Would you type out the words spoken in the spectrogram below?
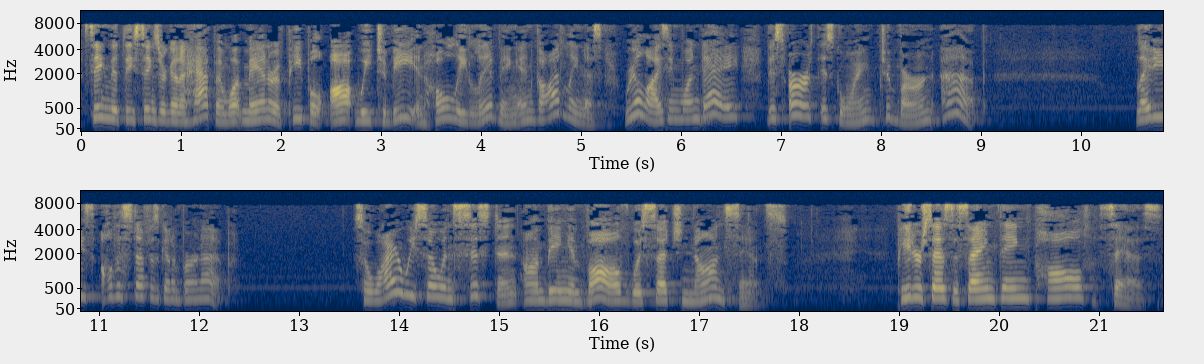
seeing that these things are going to happen, what manner of people ought we to be in holy living and godliness, realizing one day this earth is going to burn up. Ladies, all this stuff is going to burn up. So why are we so insistent on being involved with such nonsense? Peter says the same thing Paul says.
